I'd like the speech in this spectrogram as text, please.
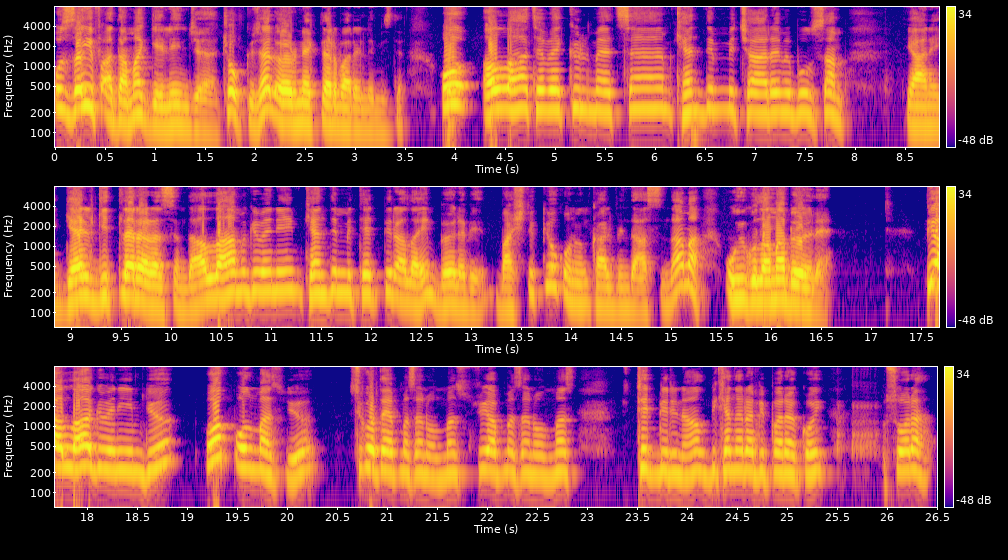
O zayıf adama gelince çok güzel örnekler var elimizde. O Allah'a tevekkül mü etsem, kendim mi çaremi bulsam, yani gel gitler arasında Allah'a mı güveneyim, kendim mi tedbir alayım böyle bir başlık yok onun kalbinde aslında ama uygulama böyle. Bir Allah'a güveneyim diyor. Hop olmaz diyor. Sigorta yapmasan olmaz, su yapmasan olmaz. Tedbirini al, bir kenara bir para koy. Sonra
